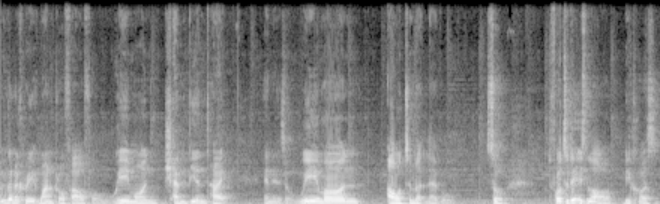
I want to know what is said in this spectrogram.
I'm gonna create one profile for Waymon champion type, and there's a Waymon ultimate level. So for today's law, because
